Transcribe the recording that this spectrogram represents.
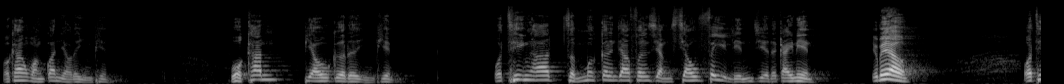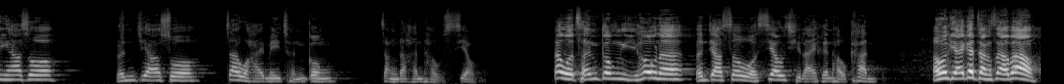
我看王冠尧的影片，我看。彪哥的影片，我听他怎么跟人家分享消费连接的概念，有没有？我听他说，人家说在我还没成功，长得很好笑，但我成功以后呢，人家说我笑起来很好看，我们给他一个掌声好不好？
